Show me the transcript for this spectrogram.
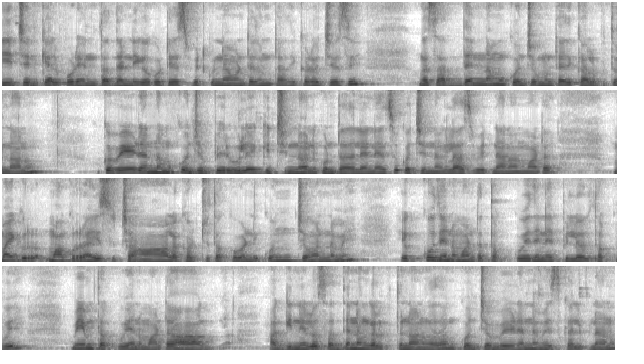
ఈ చెనక్కాయల పొడి ఎంత దండిగా కొట్టేసి పెట్టుకున్నామంటే ఉంటుంది. ఇక్కడ వచ్చేసి ఇంకా సద్దన్నము కొంచెం ఉంటే అది కలుపుతున్నాను. ఒక వేడన్నము కొంచెం పెరుగులేకి చిన్ననికి ఉంటుంది అనేసి ఒక చిన్న గ్లాస్ పెట్టినాను అనమాట మాకు మాకు రైస్ చాలా ఖర్చు తక్కువ అండి కొంచెం అన్నమే ఎక్కువ తినమంట తక్కువే తినేది. పిల్లలు తక్కువే మేము తక్కువే అనమాట ఆ గిన్నెలో సద్దన్నం కలుపుతున్నాను కదా కొంచెం వేడన్నం వేసి కలిపినాను.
